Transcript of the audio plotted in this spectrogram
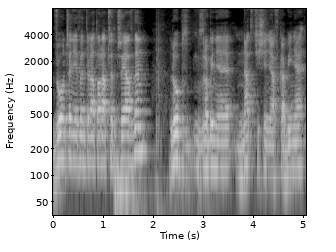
wyłączenie wentylatora przed przejazdem lub zrobienie nadciśnienia w kabinie.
